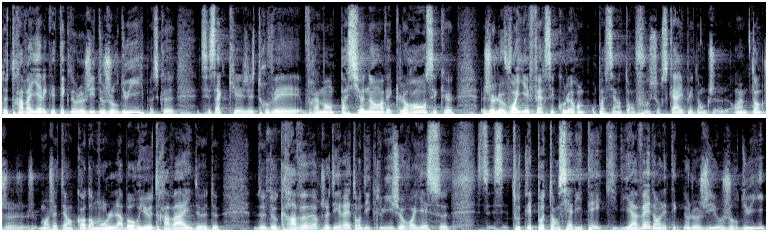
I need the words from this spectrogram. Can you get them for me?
de travailler avec les technologies d'aujourd'hui, parce que c'est ça que j'ai trouvé vraiment passionnant avec Laurent, c'est que je le voyais faire ses couleurs, on, passait un temps fou sur Skype, et donc en même temps que moi j'étais encore dans mon laborieux travail de, de, graveur, je dirais, tandis que lui, je voyais ce, toutes les potentialités qu'il y avait dans les technologies aujourd'hui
